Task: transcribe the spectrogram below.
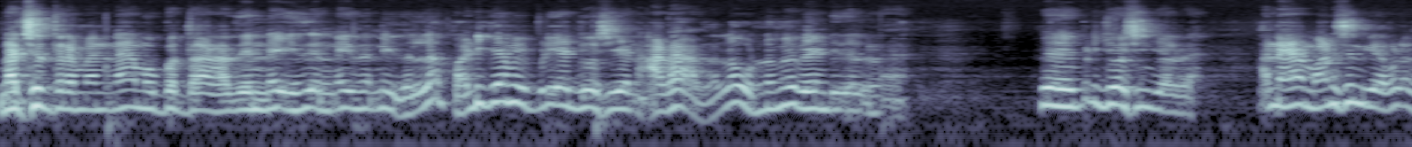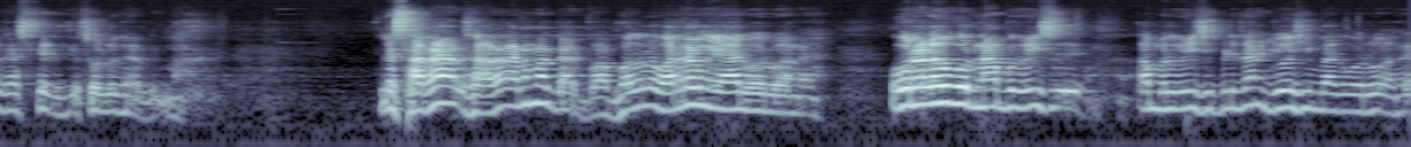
நட்சத்திரம் என்ன? முப்பத்தாறு அது என்ன? இது என்ன? இது என்ன? இதெல்லாம் படிக்காமல் இப்படியா ஜோசியன்? அடா அதெல்லாம் ஒன்றுமே வேண்டியதில்லை. எப்படி ஜோசியம் சொல்கிறேன் அண்ணே மனுஷனுக்கு எவ்வளோ கஷ்டம் இருக்குது சொல்லுங்கள் அப்படிமா இல்லை சரா சாதாரணமாக முதல்ல வர்றவங்க யார் வருவாங்க? ஓரளவுக்கு ஒரு நாற்பது வயசு ஐம்பது வயசு இப்படி தானே ஜோசியம் பார்க்க வருவாங்க?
